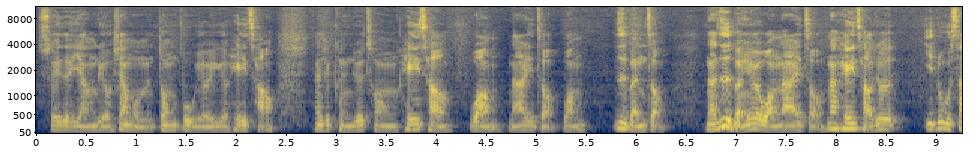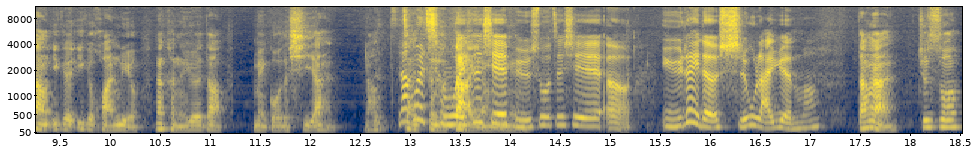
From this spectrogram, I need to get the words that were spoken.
随着洋流，像我们东部有一个黑潮，那就可能就从黑潮往哪里走？往日本走。那日本又会往哪里走？那黑潮就是一路上一个一个环流，那可能又会到美国的西岸，然后那会成为这些，比如说这些呃鱼类的食物来源吗？当然，就是说，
